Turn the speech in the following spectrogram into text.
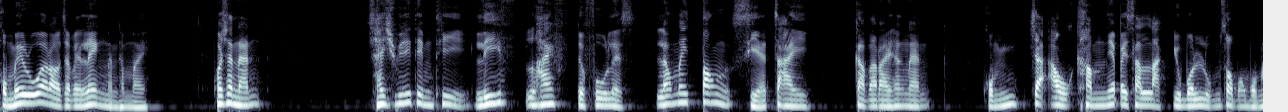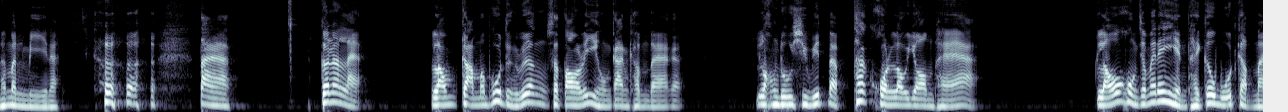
ผมไม่รู้ว่าเราจะไปเร่งมันทำไม เพราะฉะนั้นใช้ชีวิตให้เต็มที่ live life the fullest แล้วไม่ต้องเสียใจกับอะไรทั้งนั้น ผมจะเอาคำนี้ไปสลักอยู่บนหลุมศพของผมถ้ามันมีนะ แต่ก็นั่นแหละ เรากลับมาพูดถึงเรื่อง story ของการ comeback อะลองดูชีวิตแบบถ้าคนเรายอมแพ้ เราก็คงจะไม่ได้เห็น Tiger Woods กลับมา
